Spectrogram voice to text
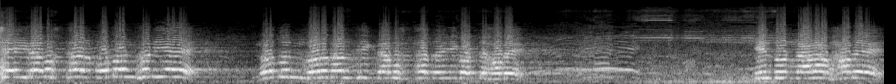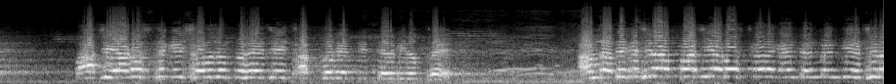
সেই ব্যবস্থার পতন ঘটিয়ে নতুন গণতান্ত্রিক ব্যবস্থা তৈরি করতে হবে। কিন্তু নানাভাবে পাঁচই আগস্ট থেকেই ষড়যন্ত্র হয়েছে এই ছাত্র নেতৃত্বের বিরুদ্ধে। আমরা দেখেছিলাম পাঁচই আগস্ট কারা ক্যান্টনমেন্ট দিয়েছিল।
